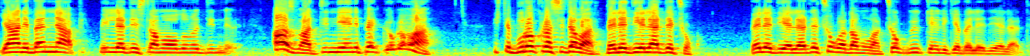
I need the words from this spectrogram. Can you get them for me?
Yani ben ne yapayım? Millet İslamoğlu'nu dinle... Az var, dinleyeni pek yok ama işte bürokraside var. Belediyelerde çok. Belediyelerde çok adamı var. Çok büyük tehlike belediyelerde.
